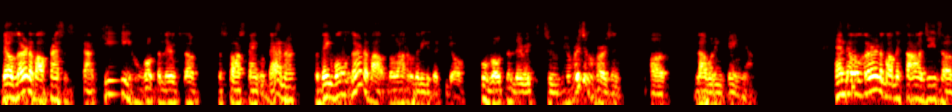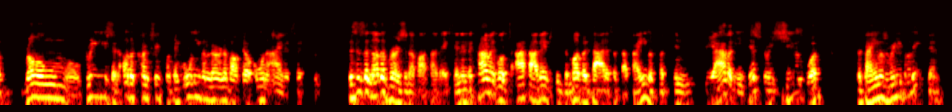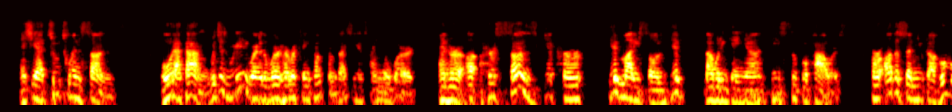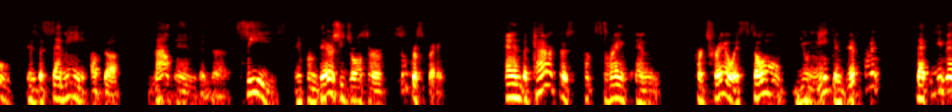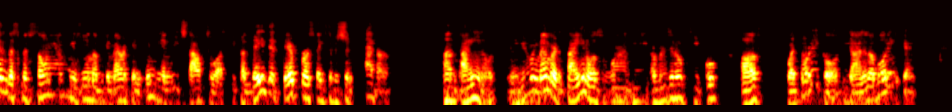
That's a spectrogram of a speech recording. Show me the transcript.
They'll learn about Francis Scott Key, who wrote the lyrics of the Star Spangled Banner, but they won't learn about Lola Rodriguez de Tio, who wrote the lyrics to the original version of La Borinqueña. And they'll learn about mythologies of Rome or Greece and other countries, but they won't even learn about their own island's history. This is another version of Atabex. And in the comic books, Atabex is the mother goddess of the Taínos, but in reality, in history, she was what the Taínos really believed in. And she had two twin sons, Huracan, which is really where the word hurricane comes from. It's actually a Taino word. And her uh, her sons give her, give Marisol, give La Borinqueña these superpowers. Her other son, Yucahu, is the cemí of the mountains and the seas. And from there, she draws her super strength. And the character's strength and portrayal is so unique and different that even the Smithsonian Museum of the American Indian reached out to us because they did their first exhibition ever on Tainos. And if you remember, the Tainos were the original people of Puerto Rico, the island of Borinquen.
